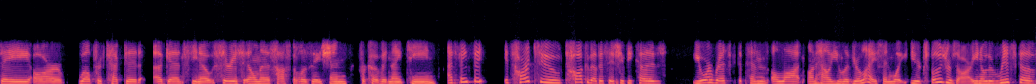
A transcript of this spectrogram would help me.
they are well protected against, you know, serious illness, hospitalization for COVID 19. I think that it's hard to talk about this issue because your risk depends a lot on how you live your life and what your exposures are. You know, the risk of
